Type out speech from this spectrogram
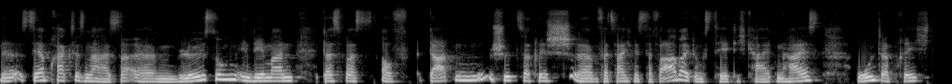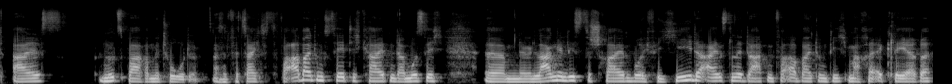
eine sehr praxisnahe ähm, Lösung, indem man das, was auf datenschützerisch äh, Verzeichnis der Verarbeitungstätigkeiten heißt, runterbricht als nutzbare Methode. Also ein Verzeichnis der Verarbeitungstätigkeiten, da muss ich ähm, eine lange Liste schreiben, wo ich für jede einzelne Datenverarbeitung, die ich mache, erkläre,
